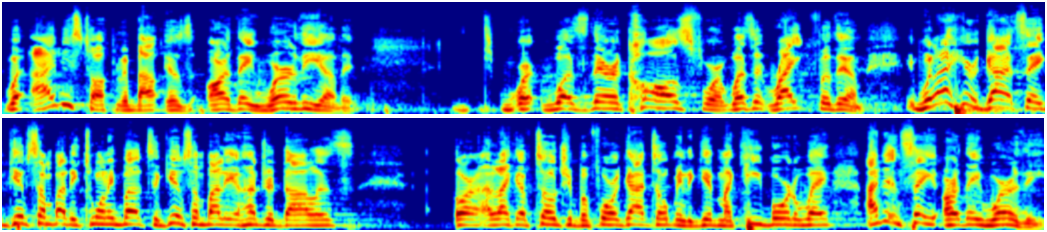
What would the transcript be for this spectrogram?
what Ivy's talking about is are they worthy of it? Was there a cause for it? Was it right for them? When I hear God say, give somebody 20 bucks or give somebody $100, Or like I've told you before, God told me to give my keyboard away. I didn't say, are they worthy?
